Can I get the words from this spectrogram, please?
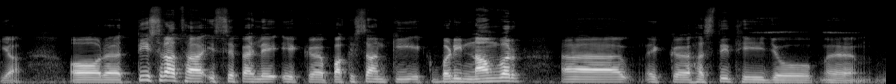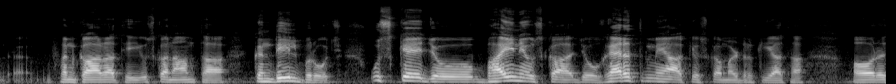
किया। और तीसरा था, इससे पहले एक, पाकिस्तान की एक बड़ी नामवर एक हस्ती थी जो फनकारा थी, उसका नाम था कंदील बरोच। उसके जो भाई ने उसका जो गैरत में आके उसका मर्डर किया था। और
